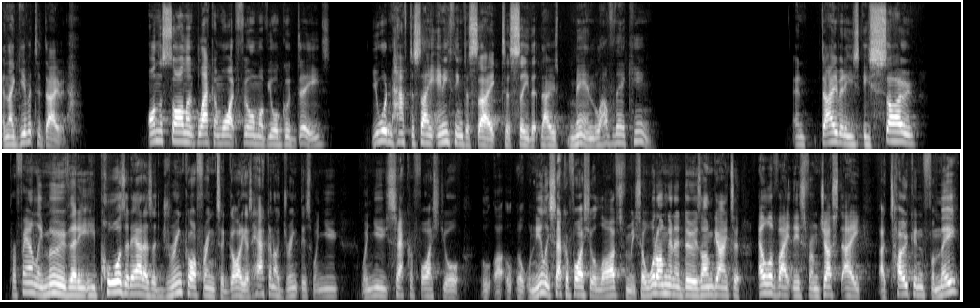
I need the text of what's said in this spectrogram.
and they give it to David. on the silent black and white film of your good deeds, you wouldn't have to say anything to say to see that those men love their king. And David, he's, he's so profoundly moved that he, he pours it out as a drink offering to God. He goes, How can I drink this when you, when you sacrificed your, nearly sacrifice your lives for me? So, what I'm going to do is I'm going to elevate this from just a, a token for me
